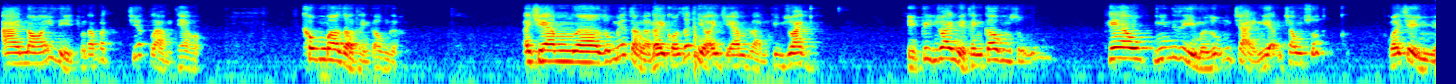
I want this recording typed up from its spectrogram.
ai nói gì chúng ta bắt chiếc làm theo. Không bao giờ thành công được. Anh chị em ờ, Dũng biết rằng ở đây có rất nhiều anh chị em làm kinh doanh. Thì kinh doanh để thành công, Dũng theo những cái gì mà Dũng trải nghiệm trong suốt quá trình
